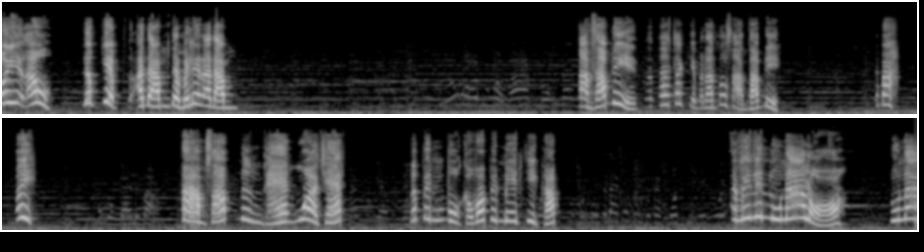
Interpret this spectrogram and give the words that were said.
เฮ้ย เอ้า แล้วเก็บอดัมแต่ไม่เล่นอดัมสามซับดิ ถ้าถ้าเก็บอดัมต้องสามซับดิ ใช่ปะเฮ้ยสามซับหนึ่งแทงว่ะแชท แล้วเป็นบวกกับว่าเป็นเมจิกครับ แต่ไม่เล่นลูน่าหรอ ลูน่า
